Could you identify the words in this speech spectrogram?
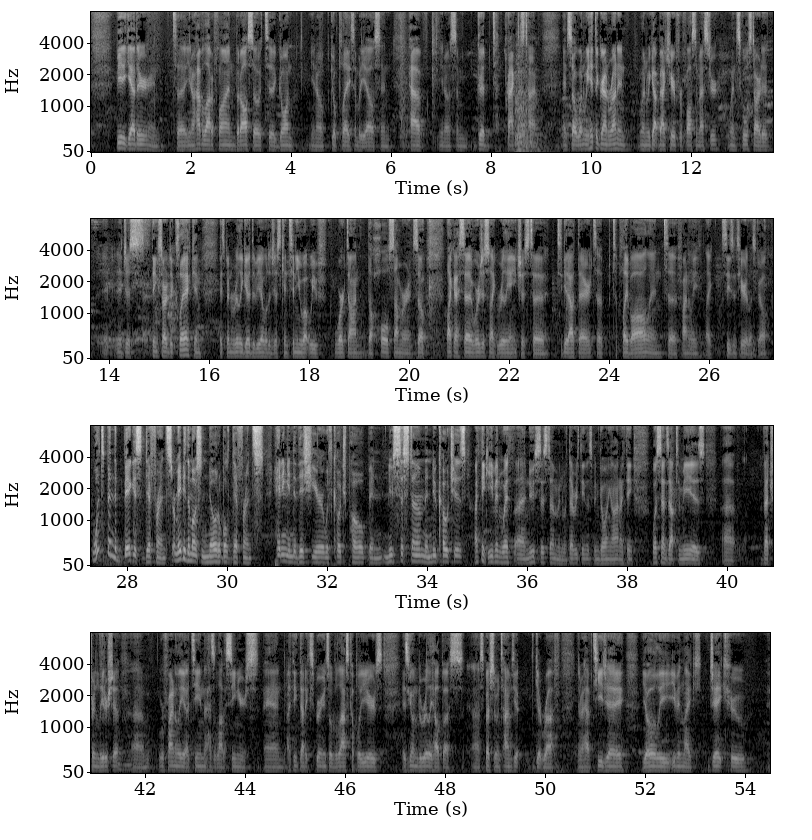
be together and to you know have a lot of fun, but also to go on you know go play somebody else and have you know some good t- practice time. And so when we hit the ground running, when we got back here for fall semester, when school started, it, it, just things started to click, and it's been really good to be able to just continue what we've worked on the whole summer. And so, like I said, we're just like really anxious to to get out there to to play ball and to finally like season's here. Let's go. What's been the biggest difference, or maybe the most notable difference, heading into this year with Coach Pope and new system and new coaches? I think even with a new system and with everything that's been going on, I think what stands out to me is. Uh, veteran leadership. Um, we're finally a team that has a lot of seniors, and I think that experience over the last couple of years is going to really help us, uh, especially when times get get rough. You know, have TJ, Yoeli, even like Jake, who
